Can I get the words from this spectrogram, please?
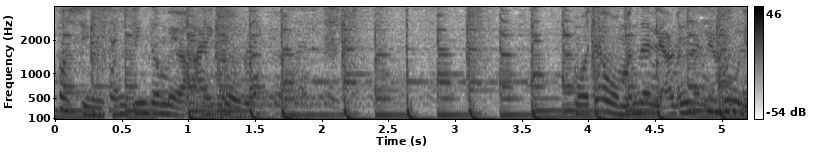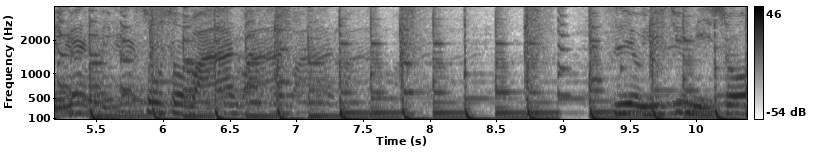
或许你曾经都没有爱过我。我在我们的聊天记录里面说说晚安，只有一句你说，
